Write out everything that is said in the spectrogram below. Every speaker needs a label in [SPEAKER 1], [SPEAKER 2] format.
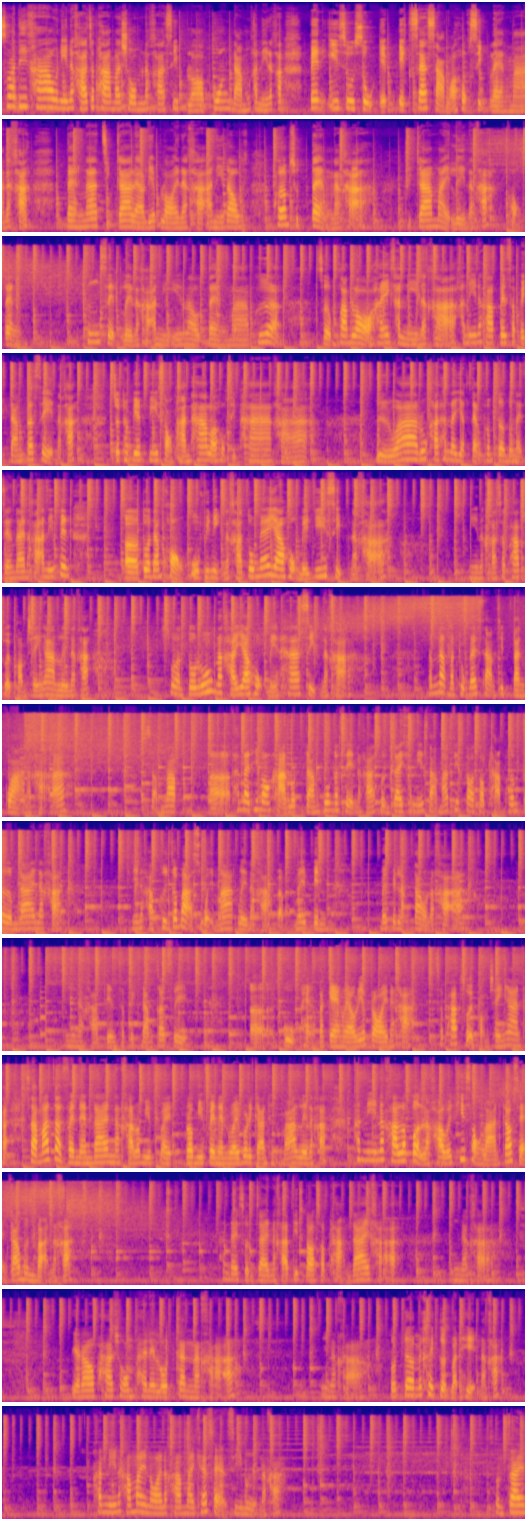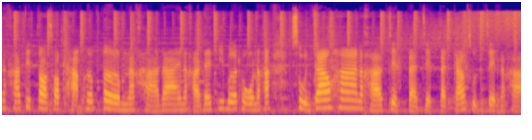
[SPEAKER 1] สวัสดีค่ะ วันนี้นะคะจะพามาชมนะคะ 10 ล้อพ่วงดำคันนี้นะคะ เป็น Isuzu FX 360 แรงม้านะคะ แปลงหน้าจิก้าแล้วเรียบร้อยนะคะ อันนี้เราเพิ่มชุดแต่งนะคะ จิก้าใหม่เลยนะคะ ของแต่งเพิ่งเสร็จเลยนะคะ อันนี้เราแต่งมาเพื่อเสริมความหล่อให้คันนี้นะคะ คันนี้นะคะเป็นสเปคดำเกษตรนะคะ จดทะเบียนปี 2565 ค่ะ หรือว่าลูกค้าท่านใดอยากแต่งเพิ่มเติมตรงไหนแจ้งได้นะคะ อันนี้เป็นตัวดำของอูฟินิกนะคะ ตัวแม่ยาว6เมตร20 นะคะ นี่นะคะสภาพสวยพร้อมใช้งานเลยนะคะ ส่วนตัวลูกนะคะยาว6เมตร50 นะคะ น้ำหนักบรรทุกได้ 30 ตันกว่านะคะสำหรับท่านใดที่มองหารถดำพ่วงเกษตรนะคะ สนใจคันนี้สามารถติดต่อสอบถามเพิ่มเติมได้นะคะ นี่นะคะ พื้นกระบะสวยมากเลยนะคะ แบบไม่เป็นไม่เป็นหลังเต่านะคะ นี่นะคะเป็นสเปคดำเกษตรเอ่อกุแผงตะแกรงแล้วเรียบร้อยนะคะ สภาพสวยพร้อมใช้งานค่ะ สามารถจัดไฟแนนซ์ได้นะคะ เรามีไฟเรามีไฟแนนซ์ไว้บริการถึงบ้านเลยนะคะ คันนี้นะคะเราเปิดราคาไว้ที่ 2 9 9 9 0 0 0 บาทนะคะ ท่านใดสนใจนะคะ ติดต่อสอบถามได้ค่ะ นี่นะคะ เดี๋ยวเราพาชมภายในรถกันนะคะ นี่นะคะ รถเดิมไม่เคยเกิดบัตรเหตุนะคะ คันนี้นะคะไม่น้อยนะคะ ไม่แค่แสนสี่หมื่นนะคะ สนใจนะคะ ติดต่อสอบถามเพิ่มเติมนะคะได้นะคะ ได้ที่เบอร์โทรนะคะ 095 นะคะ 7878907 นะคะ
